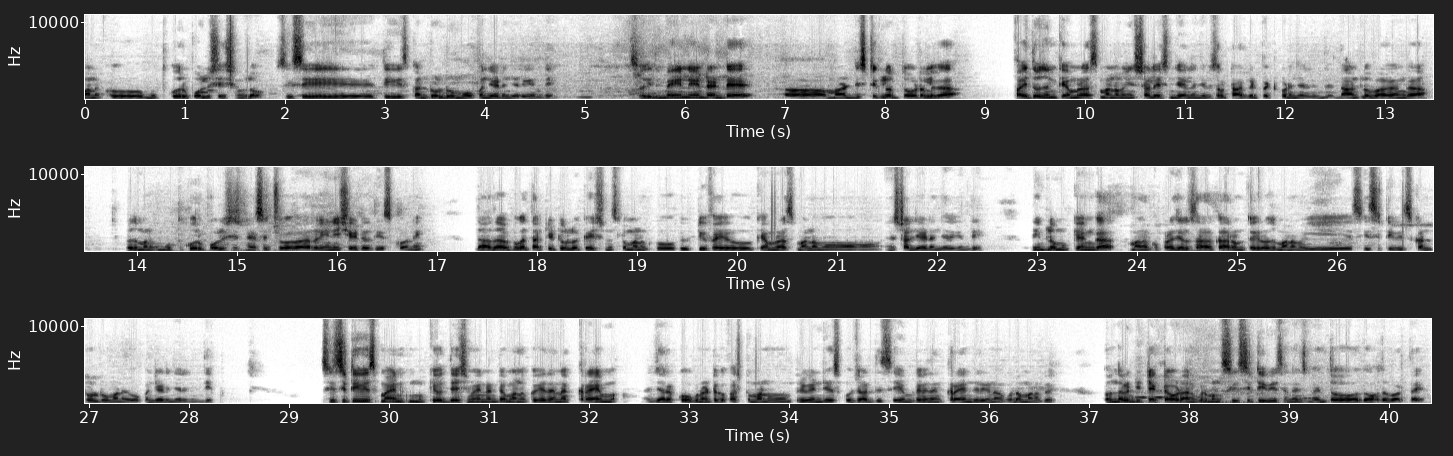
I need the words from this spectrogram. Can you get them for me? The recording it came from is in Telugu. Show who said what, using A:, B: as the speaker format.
A: మనకు ముత్తుకూరు పోలీస్ స్టేషన్లో సీసీటీవీ కంట్రోల్ రూమ్ ఓపెన్ చేయడం జరిగింది. సో ఇది మెయిన్ ఏంటంటే మన డిస్టిక్లో టోటల్గా ఫైవ్ థౌజండ్ కెమెరాస్ మనం ఇన్స్టాలేషన్ చేయాలని చెప్పేసి ఒక టార్గెట్ పెట్టుకోవడం జరిగింది. దాంట్లో భాగంగా ఈరోజు మనకు ముత్తుకూరు పోలీస్ స్టేషన్ ఎస్హెచ్ఓ గారు ఇనిషియేటివ్ తీసుకొని దాదాపుగా థర్టీ టూ లొకేషన్స్లో మనకు ఫిఫ్టీ ఫైవ్ కెమెరాస్ మనము ఇన్స్టాల్ చేయడం జరిగింది. దీంట్లో ముఖ్యంగా మనకు ప్రజల సహకారంతో ఈరోజు మనం ఈ సీసీటీవీస్ కంట్రోల్ రూమ్ అనేది ఓపెన్ చేయడం జరిగింది. సీసీటీవీస్ మైండ్ ముఖ్య ఉద్దేశం ఏంటంటే మనకు ఏదైనా క్రైమ్ జరగకోకున్నట్టుగా ఫస్ట్ మనం ప్రివెంట్ చేసుకోవచ్చు. అట్ ది సేమ్ టైం ఏదైనా క్రైమ్ జరిగినా కూడా మనకు తొందరగా డిటెక్ట్ అవ్వడానికి కూడా మనకు సీసీటీవీస్ అనేది ఎంతో దోహదపడతాయి.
